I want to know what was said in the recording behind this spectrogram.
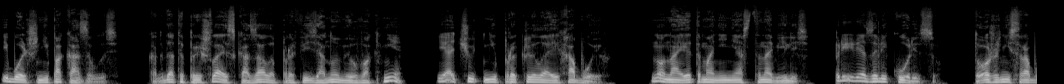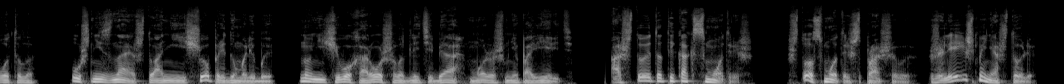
и больше не показывалась. Когда ты пришла и сказала про физиономию в окне, я чуть не прокляла их обоих. Но на этом они не остановились. Прирезали курицу. Тоже не сработало. Уж не знаю, что они еще придумали бы, но ничего хорошего для тебя, можешь мне поверить. А что это ты как смотришь? Что смотришь, спрашиваю? Жалеешь меня, что ли?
